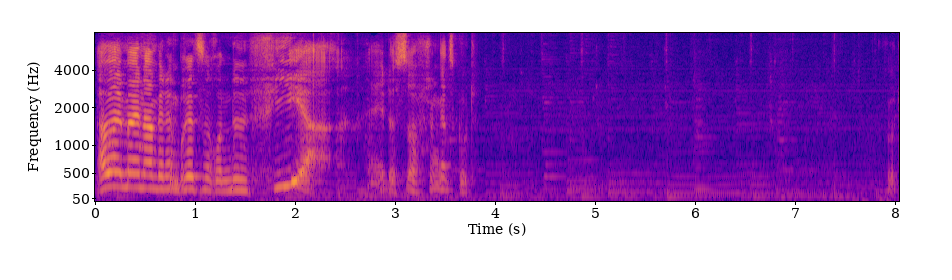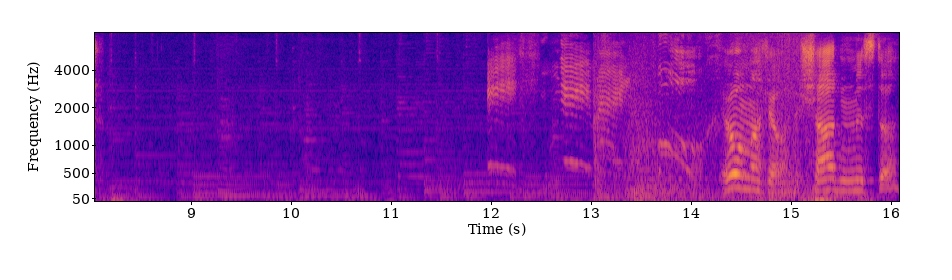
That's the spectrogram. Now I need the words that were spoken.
Aber immerhin haben wir den Prinzen Runde 4. Hey, das ist doch schon ganz gut. Gut. Ich nehme ein Buch. Jo, macht ja auch nicht Schaden, Mister.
